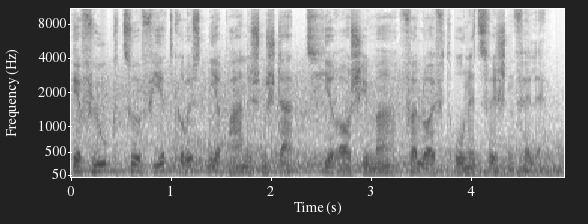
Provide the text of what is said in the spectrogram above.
Der Flug zur viertgrößten japanischen Stadt, Hiroshima, verläuft ohne Zwischenfälle.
